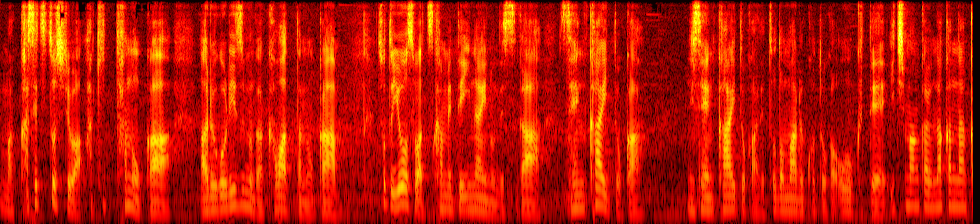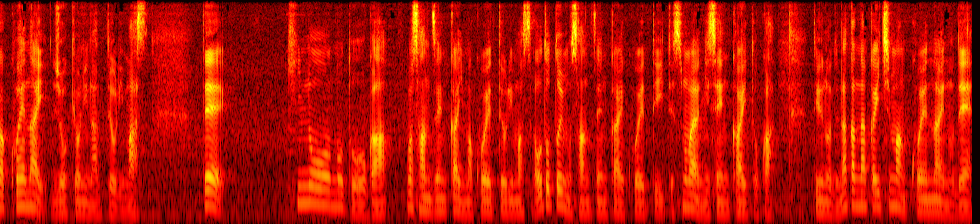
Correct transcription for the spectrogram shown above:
まあ、仮説としては飽きたのかアルゴリズムが変わったのかちょっと要素はつかめていないのですが1,000回とか2,000回とかでとどまることが多くて1万回をなかなか超えない状況になっております。で昨日の動画は3,000回今超えておりますが一昨日も3,000回超えていてその前は2,000回とかっていうのでなかなか1万超えないので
